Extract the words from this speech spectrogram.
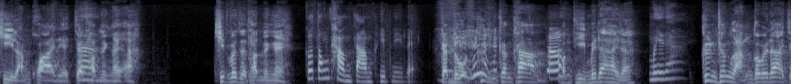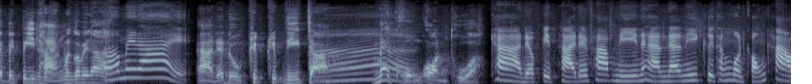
ขี่หลังควายเนี่ยจะอ่า ทำยังไงอะคิดว่าจะทำยังไง ก็ต้องทำตามคลิปนี้แหละ กระโดดขึ้นข้างๆ บางทีไม่ได้นะ ไม่ได้ ขึ้นข้างหลังก็ไม่ได้จะไปปีนหางมันก็ไม่ได้เออไม่ได้ อ่าเดี๋ยวดูคลิปคลิปนี้จากอ่า แม่โขงออนทัวร์ ค่ะ เดี๋ยวปิดท้ายด้วยภาพนี้นะคะและนี่คือทั้งหมดของข่าว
